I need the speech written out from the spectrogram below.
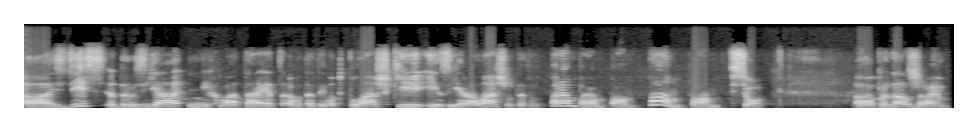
А здесь, друзья, не хватает вот этой вот плашки из Яралаш, вот это вот парам-парам-пам, пам-пам, все. Продолжаем.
